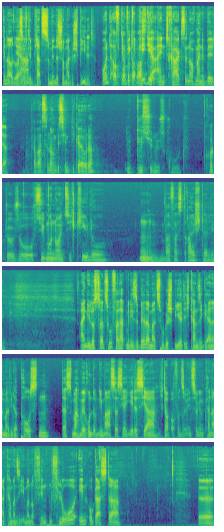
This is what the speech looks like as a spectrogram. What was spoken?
genau, du hast Ja. auf dem Platz zumindest schon mal gespielt. Und auf Da- dem Wikipedia-Eintrag sind auch meine Bilder. Da warst du noch ein bisschen dicker, oder? Ein bisschen ist gut. Hatte so 97 Kilo. Hm, War fast dreistellig. Ein illustrer Zufall hat mir diese Bilder mal zugespielt. Ich kann sie gerne mal wieder posten. Das machen wir rund um die Masters ja jedes Jahr. Ich glaube, auf unserem Instagram-Kanal kann man sie immer noch finden. Flo in Augusta. Äh,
